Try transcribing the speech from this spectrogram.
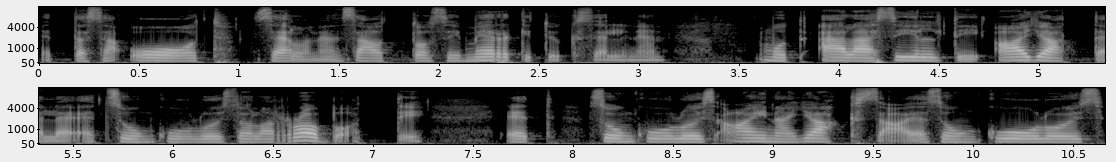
että sä oot sellainen, sä oot tosi merkityksellinen mutta älä silti ajattele, että sun kuuluisi olla robotti, että sun kuuluisi aina jaksaa ja sun kuuluisi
